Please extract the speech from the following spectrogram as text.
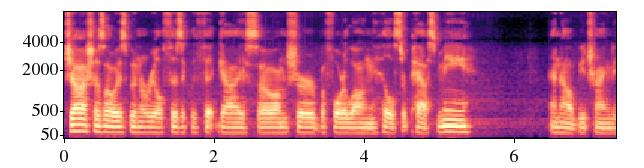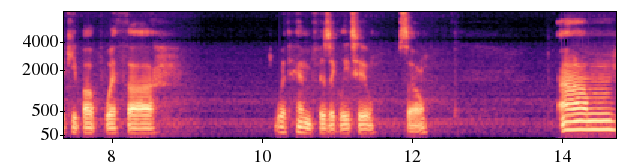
Josh has always been a real physically fit guy, so I'm sure before long he'll surpass me, and I'll be trying to keep up with uh, with him physically too. So, um,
